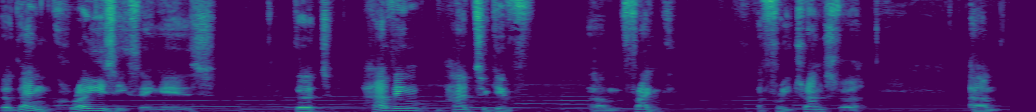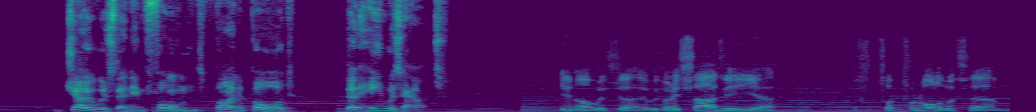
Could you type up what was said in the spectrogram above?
The then crazy thing is that having had to give um, Frank a free transfer, um, Joe was then informed by the board that he was out you know, it was uh, it was very sad. The uh, for, for all of us, um,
